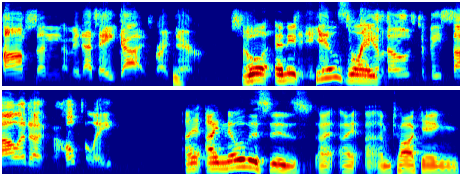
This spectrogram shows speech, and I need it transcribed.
Thompson. I mean, that's eight guys right there. So well, and it feels like of those to be solid? Uh, hopefully. I, I know this is I, I I'm talking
